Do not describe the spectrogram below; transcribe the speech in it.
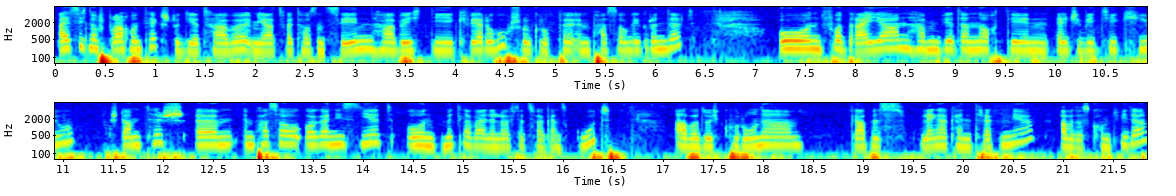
als ich noch Sprache und Text studiert habe, im Jahr 2010, habe ich die Quere Hochschulgruppe in Passau gegründet. Und vor drei Jahren haben wir dann noch den LGBTQ-Stammtisch ähm, in Passau organisiert. Und mittlerweile läuft er zwar ganz gut, aber durch Corona gab es länger keine Treffen mehr. Aber das kommt wieder.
